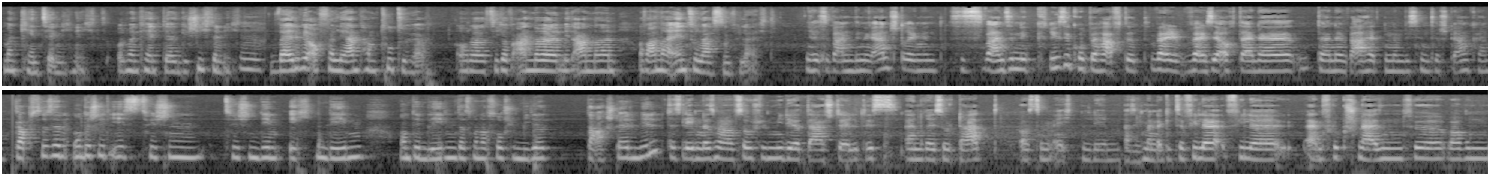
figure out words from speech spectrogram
man kennt sie eigentlich nicht. Und man kennt deren Geschichte nicht. Weil wir auch verlernt haben, zuzuhören. Oder sich auf andere, mit anderen, auf andere einzulassen vielleicht. Ja, es ist wahnsinnig anstrengend. Es ist wahnsinnig risikobehaftet, weil, weil es ja auch deine, deine Wahrheiten ein bisschen zerstören kann. Glaubst du, dass ein Unterschied ist zwischen, zwischen dem echten Leben und dem Leben, das man auf Social Media darstellen will? Das Leben, das man auf Social Media darstellt, ist ein Resultat aus dem echten Leben. Also ich meine, da gibt es ja viele, viele Einflugschneisen für, warum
